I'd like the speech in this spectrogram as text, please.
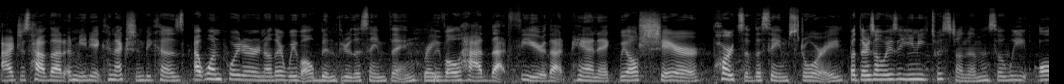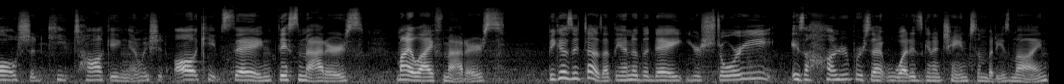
I just have that immediate connection because at one point or another, we've all been through the same thing. Right. We've all had that fear, that panic. We all share parts of the same story, but there's always a unique twist on them. And so we all should keep talking and we should all keep saying, This matters. My life matters. Because it does. At the end of the day, your story is 100% what is going to change somebody's mind.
